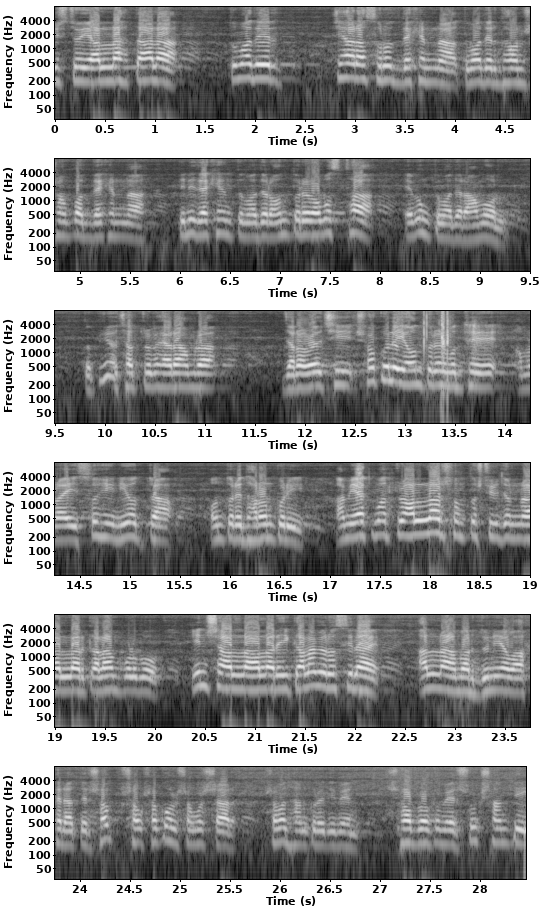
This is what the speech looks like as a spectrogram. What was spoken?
নিশ্চয়ই আল্লাহ তাআলা তোমাদের চেহারা স্রোত দেখেন না, তোমাদের ধন সম্পদ দেখেন না তিনি দেখেন তোমাদের অন্তরের অবস্থা এবং তোমাদের আমল। তো প্রিয় ছাত্র ভাইয়েরা, আমরা যারা রয়েছি, সকলেই অন্তরের মধ্যে আমরা এই সহি নিয়তটা অন্তরে ধারণ করি। আমি একমাত্র আল্লাহর সন্তুষ্টির জন্য আল্লাহর কালাম পড়ব। ইনশাআল্লাহ আল্লাহর এই কালামের ওসিলায় আল্লাহ আমার দুনিয়া ও আখেরাতের সব সকল সমস্যার সমাধান করে দিবেন। সব রকমের সুখ, শান্তি,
